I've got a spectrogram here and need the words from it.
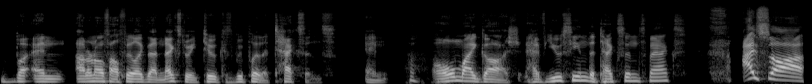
but and I don't know if I'll feel like that next week too because we play the Texans and oh my gosh, have you seen the Texans, Max? I saw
